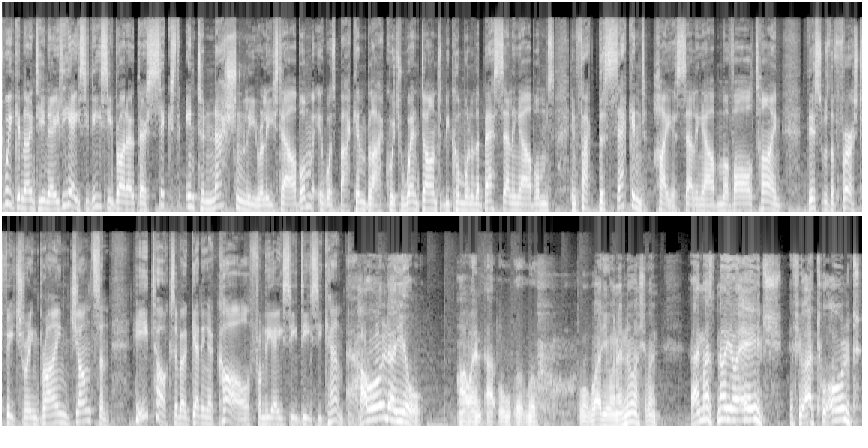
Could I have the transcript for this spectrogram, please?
This week in 1980, ACDC brought out their sixth internationally released album. It was Back in Black, which went on to become one of the best selling albums, in fact, the second highest selling album of all time. This was the first featuring Brian Johnson. He talks about getting a call from the ACDC camp. How old are you? I went, uh, what do you want to know? She went, I must know your age. If you are too old,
